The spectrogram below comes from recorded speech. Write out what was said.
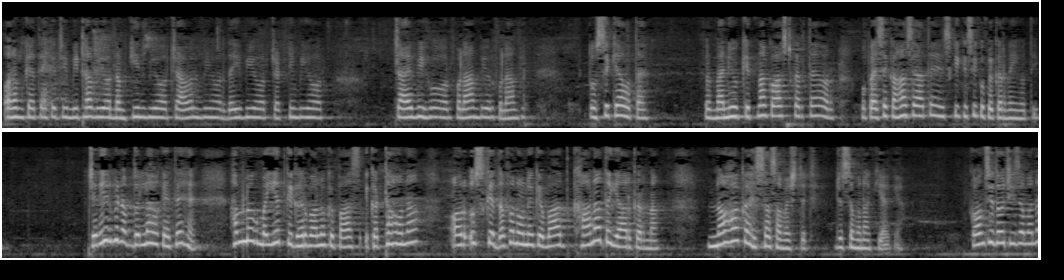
اور ہم کہتے ہیں کہ جی میٹھا بھی اور نمکین بھی ہو، اور چاول بھی ہو، اور دہی بھی ہو، اور چٹنی بھی ہو، اور چائے بھی ہو، اور فلاں بھی، اور فلاں بھی۔ تو اس سے کیا ہوتا ہے؟ پھر مینیو کتنا کاسٹ کرتا ہے اور وہ پیسے کہاں سے آتے ہیں؟ اس کی کسی کو فکر نہیں ہوتی۔ جریر بن عبداللہ کہتے ہیں، ہم لوگ میت کے گھر والوں کے پاس اکٹھا ہونا اور اس کے دفن ہونے کے بعد کھانا تیار کرنا۔ نوحہ کا حصہ سمجھتے تھے، جس سے منع کیا گیا۔ کون سی دو چیزیں منع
